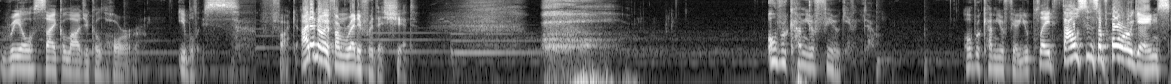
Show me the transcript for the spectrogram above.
Real psychological horror. Iblis. Fuck. I don't know if I'm ready for this shit. Overcome your fear, Giventoe. Overcome your fear. You played thousands of horror games.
